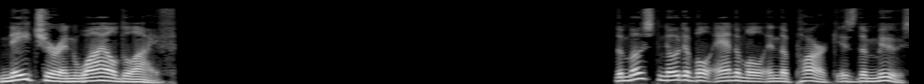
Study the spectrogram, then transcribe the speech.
Nature and wildlife The most notable animal in the park is the moose,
